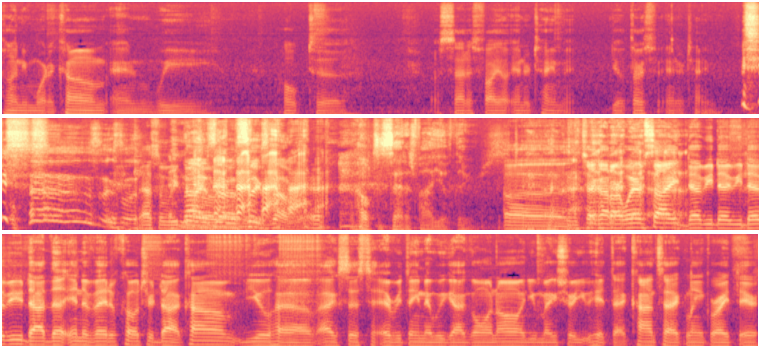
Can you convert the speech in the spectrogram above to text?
plenty more to come, and we hope to uh, satisfy your entertainment, your thirst for entertainment. That's what we do. Nine seven around six number. Help to satisfy your thirst. uh, check out our website www.theinnovativeculture.com. You'll have access to everything that we got going on. You make sure you hit that contact link right there.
